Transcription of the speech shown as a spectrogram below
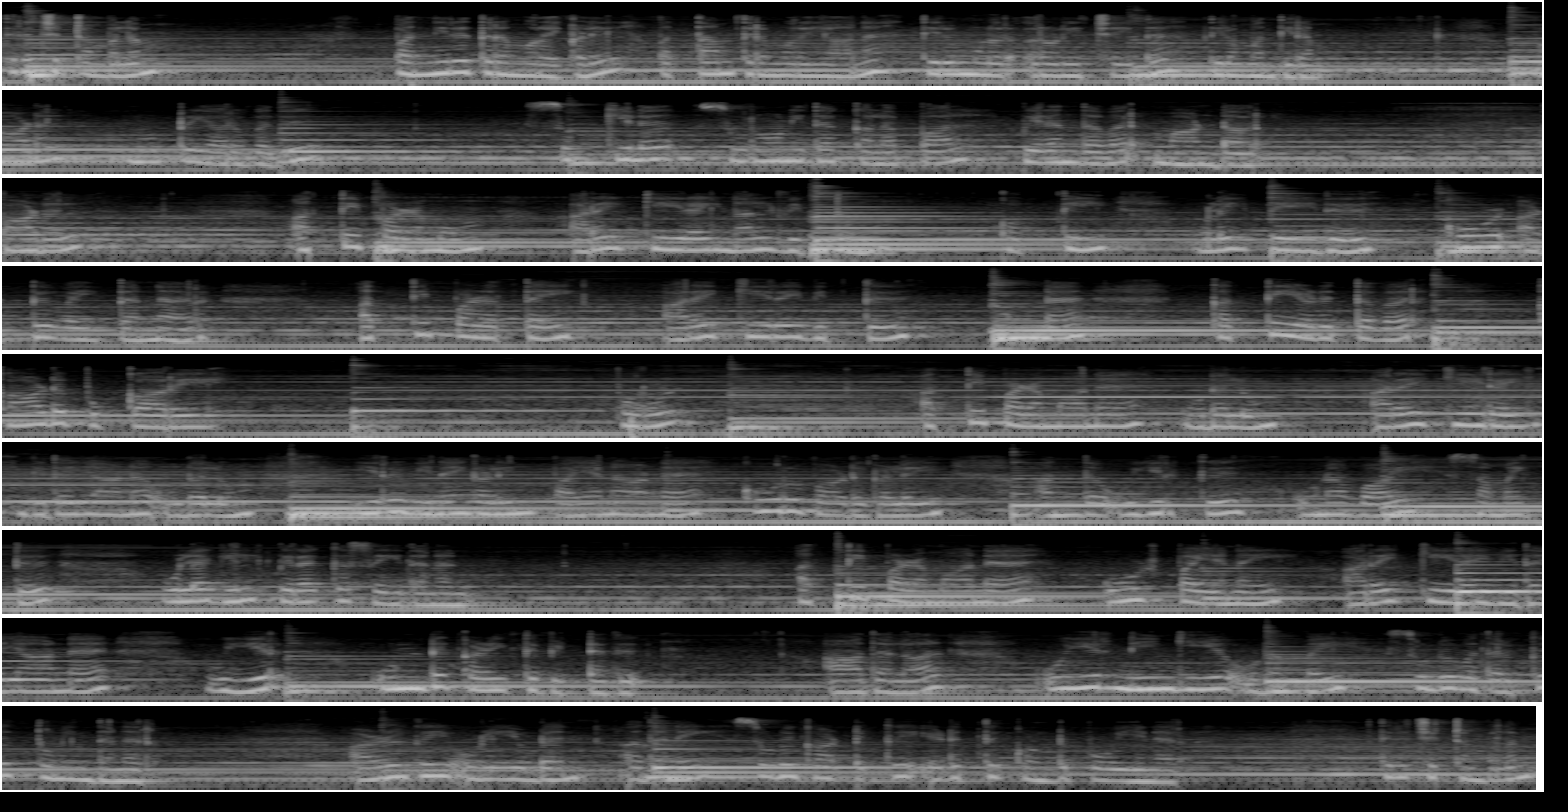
திருச்சிற்றம்பலம் பன்னிரு திருமுறைகளில் பத்தாம் திருமுறையான திருமுலர் அருளிச் செய்த திருமந்திரம். பாடல் நூற்றி அறுபது. சுக்கில சுரோனித கலப்பால் பிறந்தவர் மாண்டார். பாடல் அத்திப்பழமும் அரைக்கீரை நல் வித்தும் கொத்தி உலைத்தெய்து கூழ் அட்டு வைத்தனர். அத்திப்பழத்தை அரைக்கீரை வித்து உண்ண உட்காரே பொருள் அத்திப்பழமான உடலும் அரைக்கீரை விதையான உடலும் இரு வினைகளின் பயனான கூறுபாடுகளை அந்த உயிர்க்கு உணவாய் சமைத்து உலகில் பிறக்க செய்தனன். அத்திப்பழமான ஊழ்பயனை அரைக்கீரை விதையான உயிர் உண்டு கழித்துவிட்டது. ஆதலால் உயிர் நீங்கிய உடம்பை சுடு அழுகை ஒளியுடன் அதனை சுடுகாட்டுக்கு எடுத்து கொண்டு போயினர். திருச்சிற்றம்பலம்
